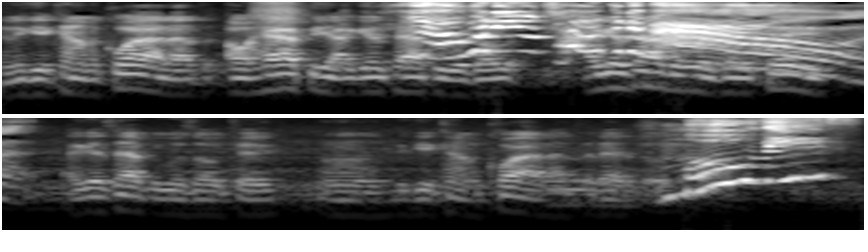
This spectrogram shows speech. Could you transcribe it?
and it get kind of quiet out there. Oh, happy. I guess happy Yeah, was. what are o- you I talking guess happy was okay. I guess happy was okay. Um, it get kind of quiet after that though. Movies?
